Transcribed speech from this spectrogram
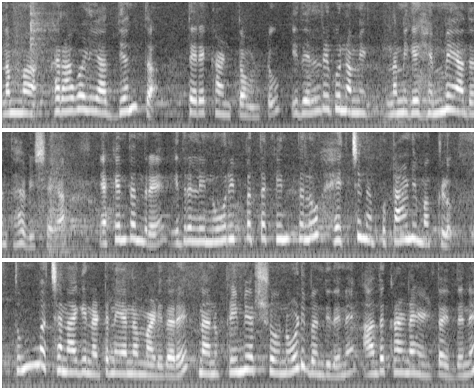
ನಮ್ಮ ಕರಾವಳಿಯಾದ್ಯಂತ ತೆರೆ ಕಾಣ್ತಾ ಉಂಟು. ಇದೆಲ್ಲರಿಗೂ ನಮಗೆ ನಮಗೆ ಹೆಮ್ಮೆಯಾದಂತಹ ವಿಷಯ. ಯಾಕೆಂತಂದರೆ, ಇದರಲ್ಲಿ ನೂರಿಪ್ಪತ್ತಕ್ಕಿಂತಲೂ ಹೆಚ್ಚಿನ ಪುಟಾಣಿ ಮಕ್ಕಳು ತುಂಬ ಚೆನ್ನಾಗಿ ನಟನೆಯನ್ನು ಮಾಡಿದ್ದಾರೆ. ನಾನು ಪ್ರೀಮಿಯರ್ ಶೋ ನೋಡಿ ಬಂದಿದ್ದೇನೆ. ಆದ ಕಾರಣ ಹೇಳ್ತಾ ಇದ್ದೇನೆ.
